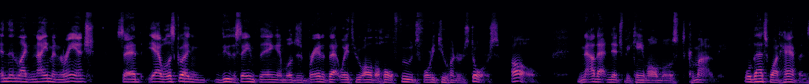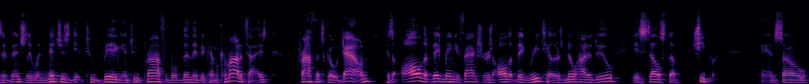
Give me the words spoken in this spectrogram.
And then, like Niman Ranch said, yeah, well, let's go ahead and do the same thing and we'll just brand it that way through all the Whole Foods 4,200 stores. Oh, now that niche became almost commodity. Well, that's what happens. Eventually, when niches get too big and too profitable, then they become commoditized. Profits go down because all the big manufacturers, all the big retailers know how to do is sell stuff cheaper. And so,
